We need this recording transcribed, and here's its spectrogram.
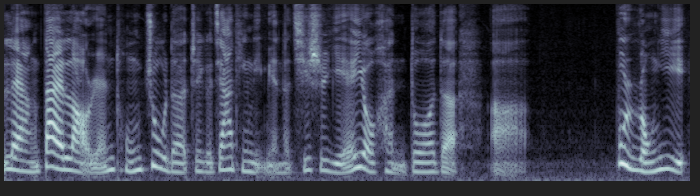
两代老人同住的这个家庭里面呢，其实也有很多的啊、不容易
